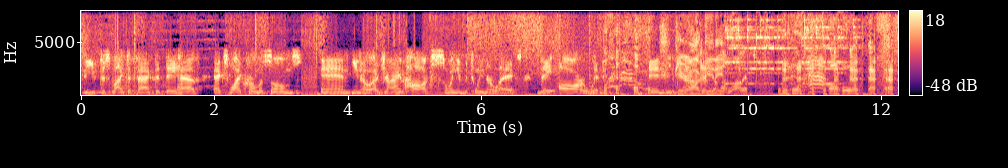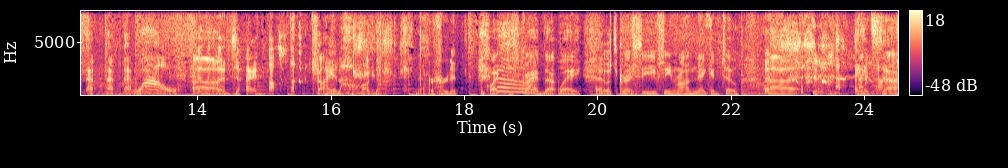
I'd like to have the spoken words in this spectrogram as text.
You, despite the fact that they have XY chromosomes and you know a giant hog swinging between their legs, they are women. and here I'll get it. wow. Uh, giant, giant hog. Never heard it quite described that way. That's great. I see you've seen Ron naked too. Uh, it's uh,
